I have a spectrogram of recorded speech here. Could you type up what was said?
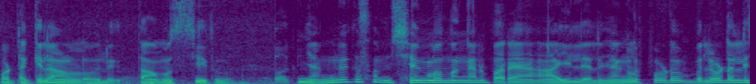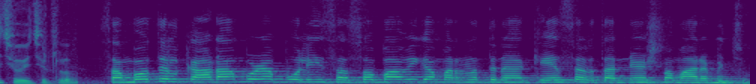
കൊട്ടക്കിലാണല്ലോ അവർ താമസിച്ചിരുന്നത്. ഞങ്ങൾക്ക് സംശയങ്ങളൊന്നും അങ്ങനെ പറയാൻ ആയില്ലല്ലോ. ഞങ്ങളിപ്പോൾ ഇവിടെ ചോദിച്ചിട്ടുള്ളൂ. സംഭവത്തിൽ കാടാമ്പുഴ പോലീസ് അസ്വാഭാവിക മരണത്തിന് കേസെടുത്ത് അന്വേഷണം ആരംഭിച്ചു.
